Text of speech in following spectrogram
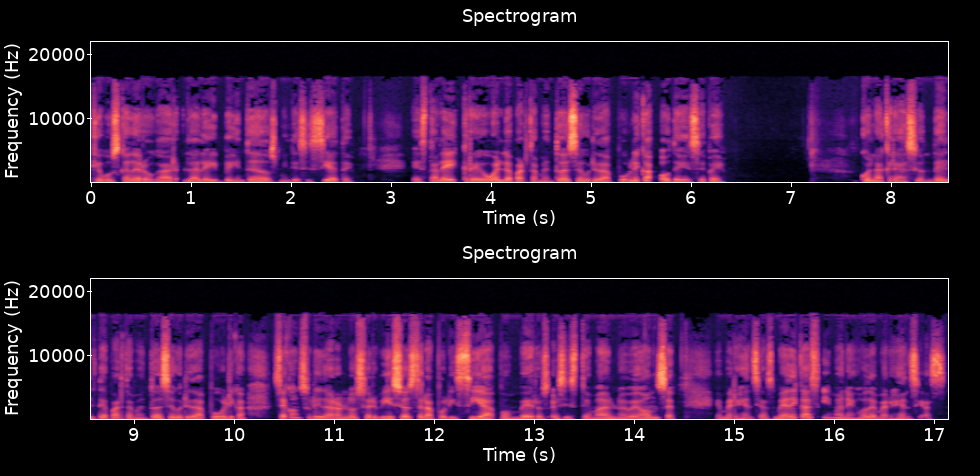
que busca derogar la Ley 20 de 2017. Esta ley creó el Departamento de Seguridad Pública o DSP. Con la creación del Departamento de Seguridad Pública se consolidaron los servicios de la policía, bomberos, el sistema del 911, emergencias médicas y manejo de emergencias.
